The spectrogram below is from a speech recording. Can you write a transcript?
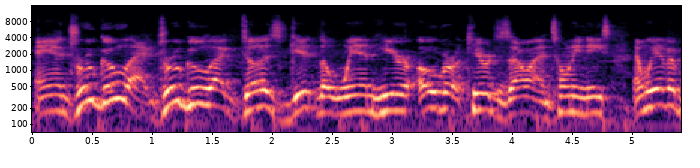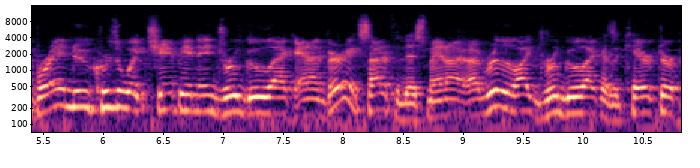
And Drew Gulak. Drew Gulak does get the win here over Akira Tozawa and Tony Nese. And we have a brand new Cruiserweight champion in Drew Gulak. And I'm very excited for this, man. I, I really like Drew Gulak as a character.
